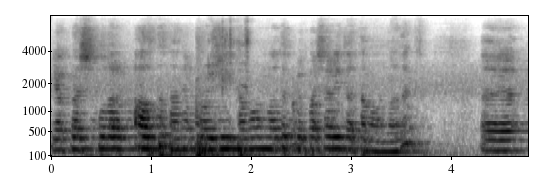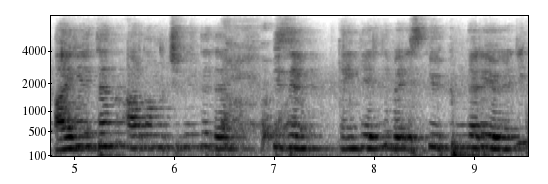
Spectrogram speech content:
yaklaşık olarak 6 tane projeyi tamamladık ve başarıyla tamamladık. Ee, ayrıyeten Ardahanlı Çivili'nde de bizim engelli ve eski hükümlere yönelik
